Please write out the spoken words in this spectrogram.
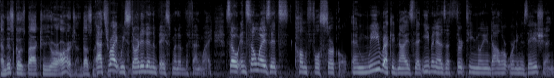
And this goes back to your origin, doesn't it? That's right. We started in the basement of the Fenway. So in some ways, it's come full circle. And we recognize that even as a $13 million organization,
